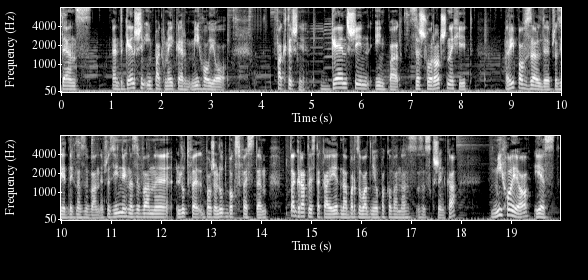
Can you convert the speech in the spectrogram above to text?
Dance and Genshin Impact Maker MiHoYo. Faktycznie, Genshin Impact, zeszłoroczny hit, rip-off Zeldy przez jednych nazywany, przez innych nazywany Lootfe, Boże, Lootbox Festem. Ta gra to jest taka jedna bardzo ładnie opakowana skrzynka. MiHoYo jest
